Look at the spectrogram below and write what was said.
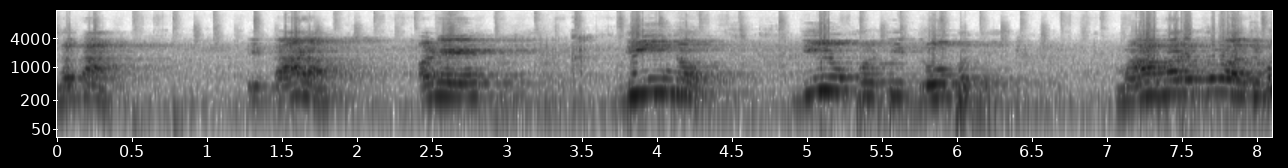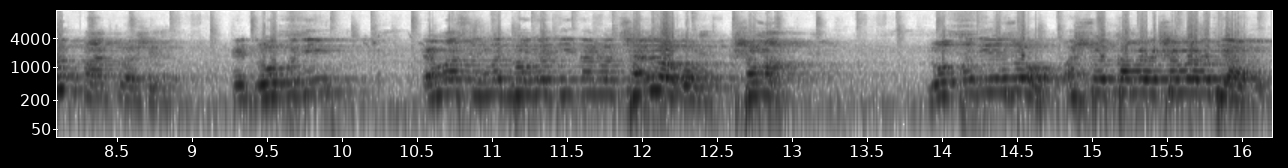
લતા. એ તારા અને દીનો દી ઉપરથી દ્રૌપદી. મહાભારતનું અદ્ભુત પાત્ર છે. કે દ્રૌપદી, એમાં શ્રીમદ ભગવદ ગીતાનો છેલ્લો ગુણ, ક્ષમા. દ્રૌપદીએ જો અશ્વત્થામાને ક્ષમા નથી આપી,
